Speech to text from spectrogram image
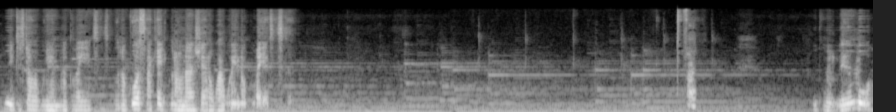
I need to start wearing my glasses. But of course, I can't put on eyeshadow while wearing no glasses. Too. Put a little more.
